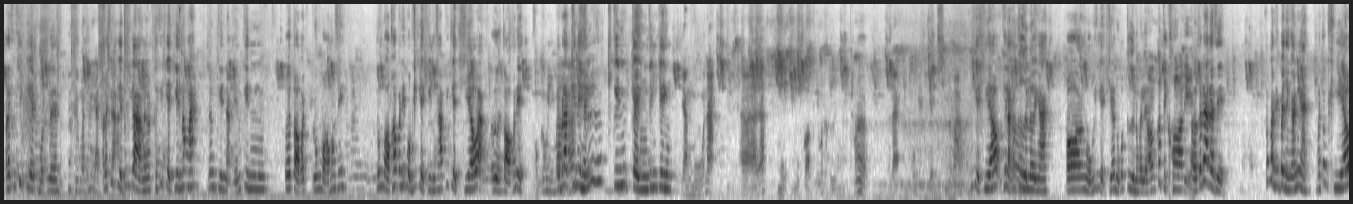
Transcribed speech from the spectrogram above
อะไรก็ขี้เกียจหมดเลยคือมันไม่อยากอะไรคิดขี้อะเกียจทุกอย่างเลยเคยขี้เกียจกินบ้างไหมเรื่องกินอะเห็นกินเออตอบว่าลุงหมอบ้างสิลุงหมอครับวันนี้ผมขี้เกียจกินครับขี้เกียจเคี้ยวอะเออตอบมาดิผมก็มีแต่มากเวลากินเนี่ยเห็นกินเก่งจริง อย่างหมูน่ะเอ่ออะไรนะหมูหมูกรอบที่เมื่อคืนๆ เออนั่นแหละผมขี้เกียจคิดมากขี้เกียจเคี้ยวที่หลังก็กลืนเลยไงพอหนูขี้เกียจเคี้ยวหนูก็กลืนลงไปเลย เอาก็ติดคอดิเออก็ได้น่ะสิ ก็มันเป็นอย่างนั้นไงมันต้องเคี้ยว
